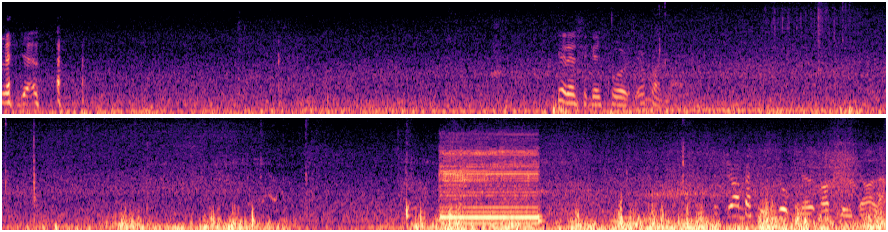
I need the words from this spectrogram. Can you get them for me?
mi legyen? Keresek egy ford, jó van már? Ja, be tudsz dugni az atléta alá.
